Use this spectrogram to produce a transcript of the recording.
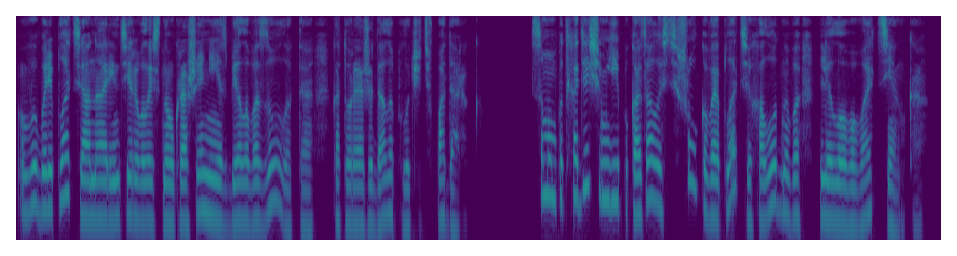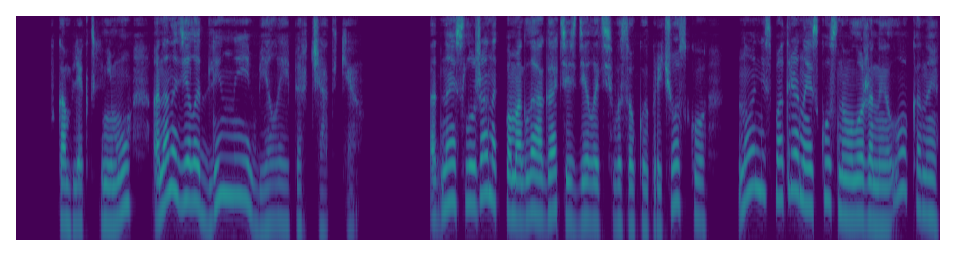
В выборе платья она ориентировалась на украшение из белого золота, которое ожидала получить в подарок. Самым подходящим ей показалось шелковое платье холодного лилового оттенка. В комплект к нему она надела длинные белые перчатки. Одна из служанок помогла Агате сделать высокую прическу, но, несмотря на искусно уложенные локоны,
